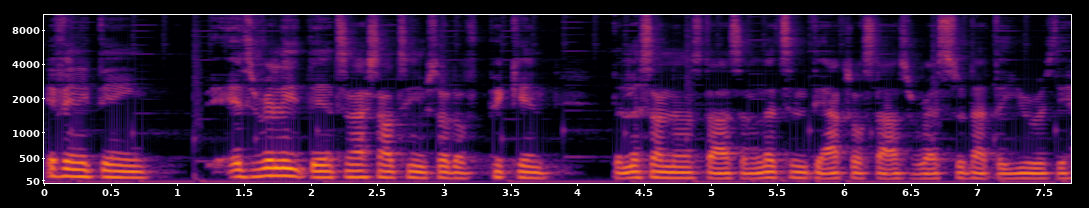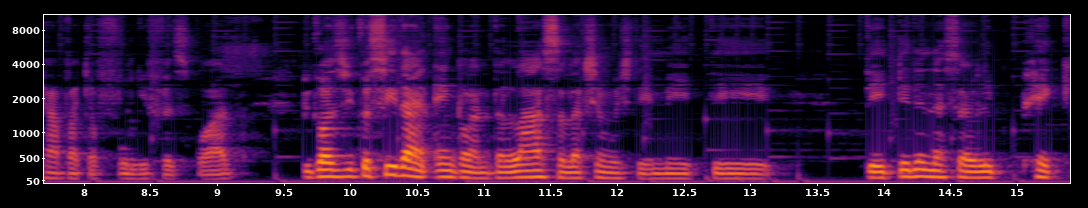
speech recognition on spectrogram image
if anything, it's really the international team sort of picking the lesser known stars and letting the actual stars rest so that the Euros they have like a fully fit squad. Because you could see that in England, the last selection which they made, they they didn't necessarily pick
